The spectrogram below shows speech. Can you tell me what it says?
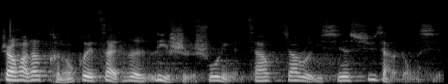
这样的话，他可能会在他的历史书里面加加入一些虚假的东西，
